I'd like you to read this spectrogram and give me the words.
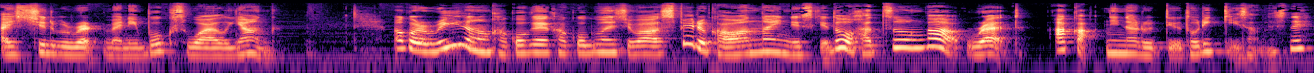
I should have read many books while young. まあ、これ read の過去形過去分詞はスペル変わんないんですけど発音が red 赤になるっていうトリッキーさんですね。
